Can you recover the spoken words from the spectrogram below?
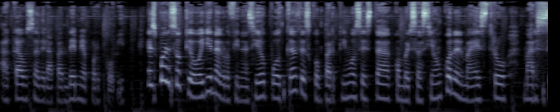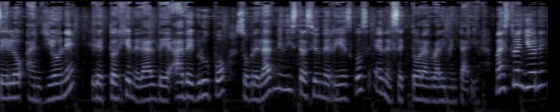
a causa de la pandemia por COVID. Es por eso que hoy en Agrofinanciero Podcast les compartimos esta conversación con el maestro Marcelo Angione, director general de ADE Grupo, sobre la administración de riesgos en el sector agroalimentario. Maestro Angione,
